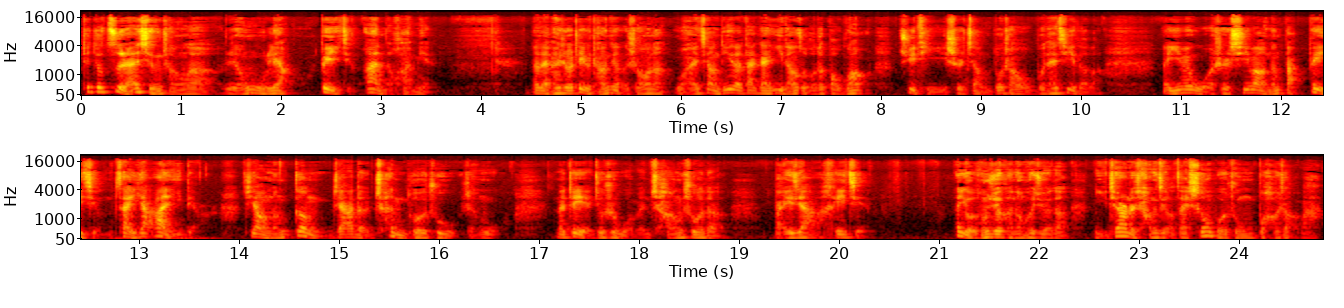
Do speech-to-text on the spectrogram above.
这就自然形成了人物亮、背景暗的画面。那在拍摄这个场景的时候呢，我还降低了大概一档左右的曝光，具体是降了多少我不太记得了。那因为我是希望能把背景再压暗一点，这样能更加的衬托出人物。那这也就是我们常说的白加黑减。那有同学可能会觉得，你这样的场景在生活中不好找吧？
